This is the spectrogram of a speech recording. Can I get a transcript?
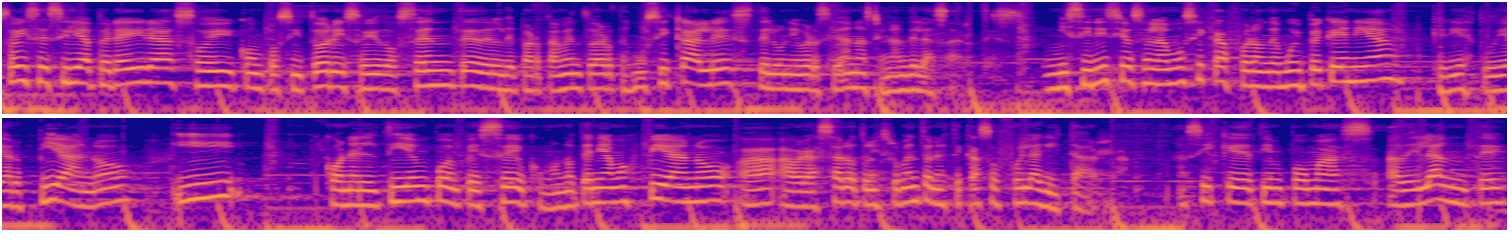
Soy Cecilia Pereira, soy compositora y soy docente del Departamento de Artes Musicales de la Universidad Nacional de las Artes. Mis inicios en la música fueron de muy pequeña, quería estudiar piano y con el tiempo empecé, como no teníamos piano, a abrazar otro instrumento, en este caso fue la guitarra. Así que tiempo más adelante,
